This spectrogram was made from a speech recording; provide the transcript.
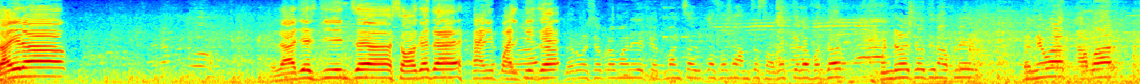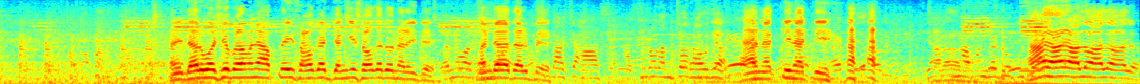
साईराम! राजेशजींचं स्वागत आहे आणि पालखीचं. दरवर्षाप्रमाणे कदमांचा विकासाने आमचं स्वागत केल्याबद्दल मंडळाच्या वतीनं आपले धन्यवाद आभार. आणि दरवर्षीप्रमाणे आपलंही स्वागत जंगी स्वागत होणार आहे इथे धन्यवाद मंडळातर्फे. आशीर्वाद आमच्यावर राहू द्या. हा नक्की नक्की. या पुन्हा आपण भेटू. हाय हाय आलो आलो आलो.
